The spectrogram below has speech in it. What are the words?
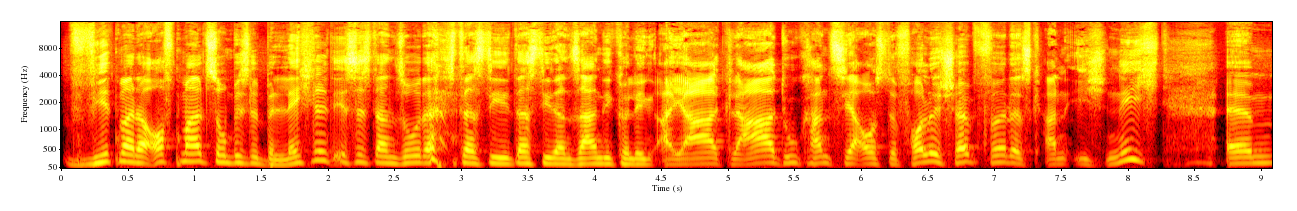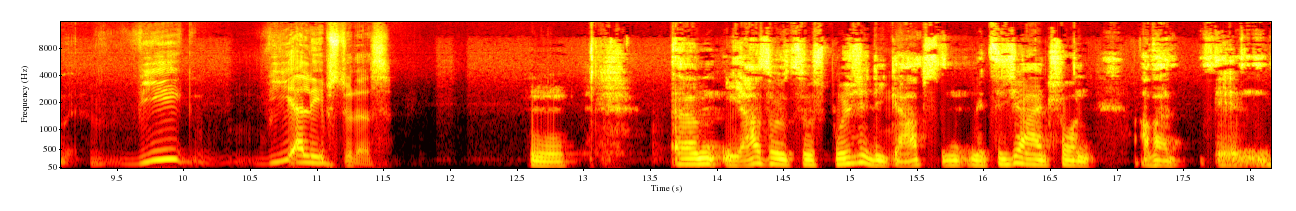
wird man da oftmals so ein bisschen belächelt? Ist es dann so, dass, dass, die, dass die dann sagen, die Kollegen, ah ja, klar, du kannst ja aus der Volle schöpfen, das kann ich nicht. Ähm, wie, wie erlebst du das? Hm. Ähm, ja, so, so Sprüche, die gab's mit Sicherheit schon. Aber äh,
